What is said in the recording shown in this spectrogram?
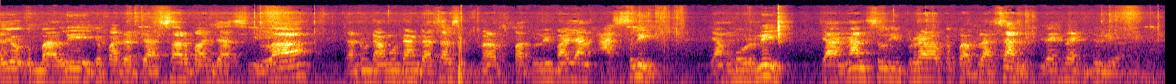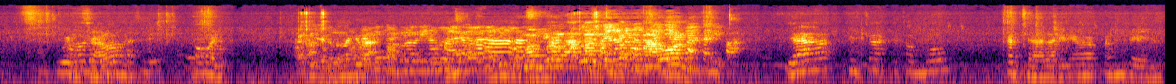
ayo kembali kepada dasar Pancasila dan Undang-Undang Dasar 1945 yang asli yang murni. Jangan seliberal kebablasan. Kira-kira gitu ya ngobrol apa untuk mawon ya kita ketemu. Kerja lagi yang penting.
